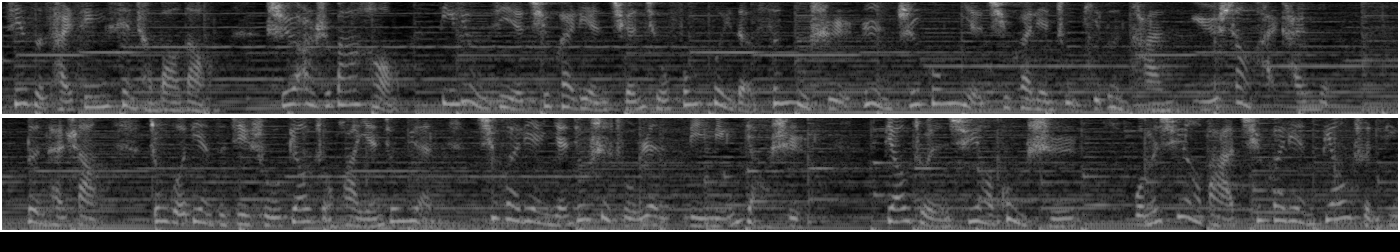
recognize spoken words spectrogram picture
金子财经现场报道：十月二十八号，第六届区块链全球峰会的分布式认知工业区块链主题论坛于上海开幕。论坛上，中国电子技术标准化研究院区块链研究室主任李明表示：“标准需要共识，我们需要把区块链标准定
